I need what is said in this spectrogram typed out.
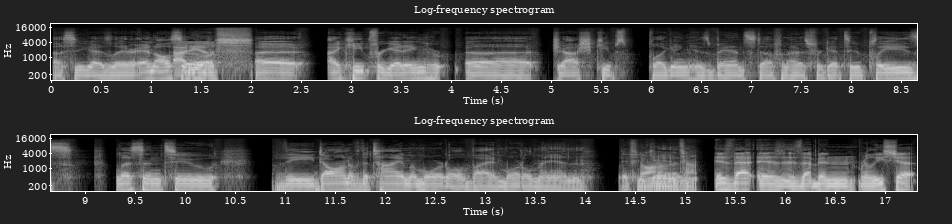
I'll see you guys later. And also, uh, I keep forgetting. Uh, Josh keeps plugging his band stuff, and I always forget to. Please listen to "The Dawn of the Time Immortal" by Mortal Man. If you Dawn can, of the time. Is that is is that been released yet?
